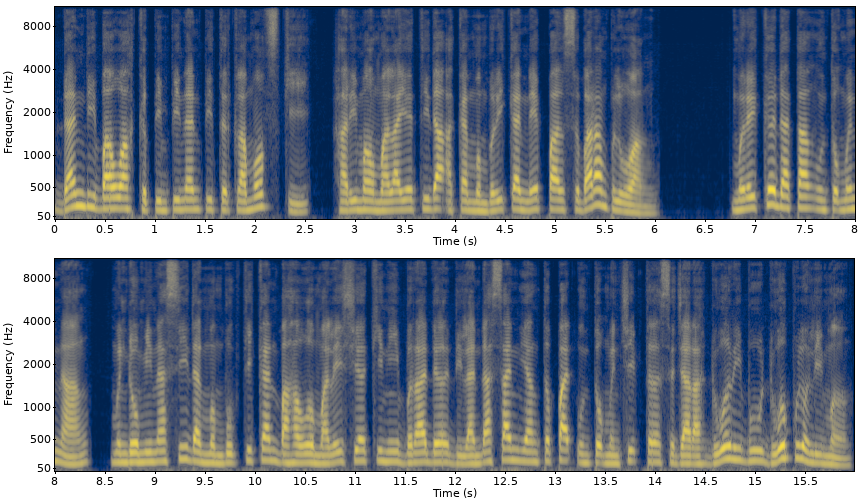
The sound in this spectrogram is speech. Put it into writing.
Dan di bawah kepimpinan Peter Klamovski, Harimau Malaya tidak akan memberikan Nepal sebarang peluang. Mereka datang untuk menang, mendominasi dan membuktikan bahawa Malaysia kini berada di landasan yang tepat untuk mencipta sejarah 2025.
